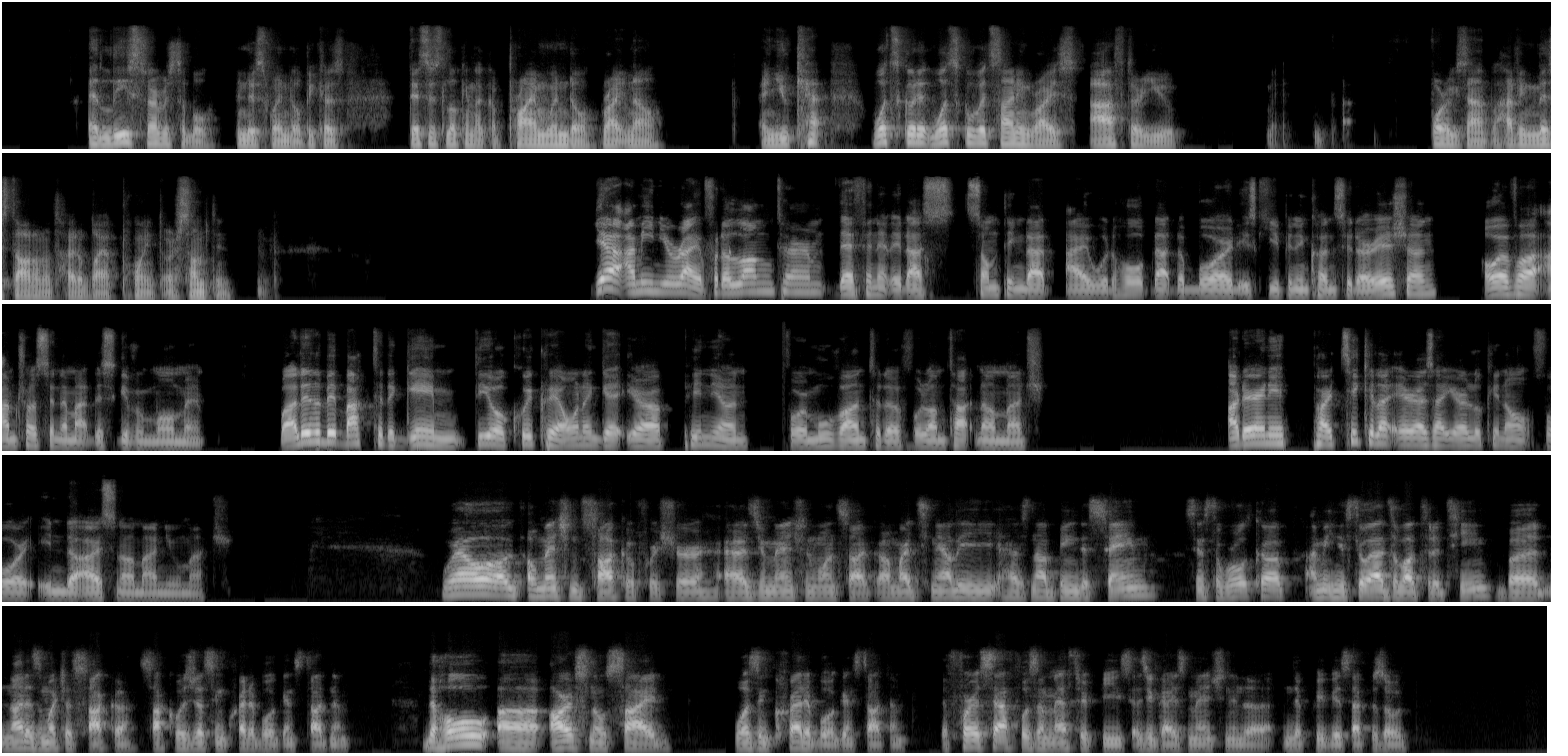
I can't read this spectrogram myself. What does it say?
at least serviceable in this window because this is looking like a prime window right now. And you can't what's good at what's good with signing Rice after you for example, having missed out on a title by a point or something. Yeah, I mean you're right. For the long term, definitely that's something that I would hope that the board is keeping in consideration. However, I'm trusting them at this given moment. But a little bit back to the game, Theo, quickly, I want to get your opinion before move on to the Fulham Tottenham match. Are there any particular areas that you're looking out for in the Arsenal Man U match? Well, I'll, I'll mention Saka for sure. As you mentioned, one sec, uh, Martinelli has not been the same since the World Cup. I mean, he still adds a lot to the team, but not as much as Saka. Saka was just incredible against Tottenham. The whole uh, Arsenal side was incredible against Tottenham. The first half was a masterpiece, as you guys mentioned in the in the previous episode.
